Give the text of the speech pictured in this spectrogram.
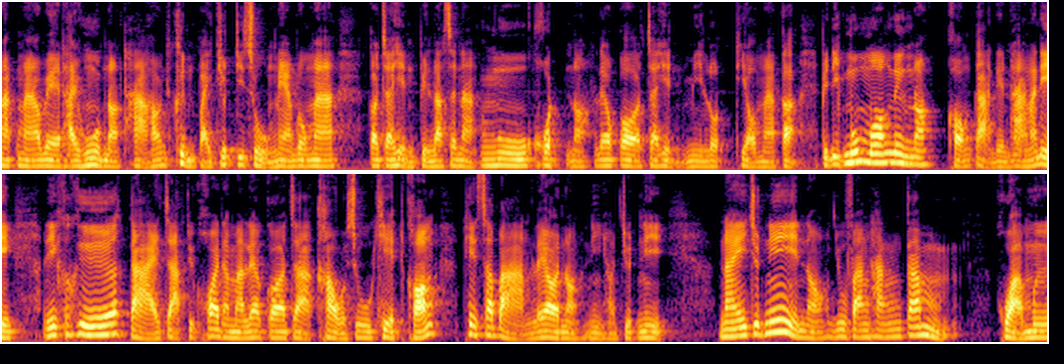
มักมาแวถ่ายรูปเนาะถ้าเขาขึ้นไปจุดที่สูงแนมลงมา ก็จะเห็นเป็นลักษณะงูคดเนาะแล้วก็จะเห็นมีรถเที่ยวมาก็เป็นอีกมุมมองหนึ่งเนาะของการเดินทางนั่นเองอันนี้ก็คือกายจากจุดค่อยนำมาแล้วก็จะเข้าสู่เขตของเทศบาลแล้วเนาะนี่ครับจุดนี้ ในจุดนี้เนาะอยู่ฝั่งทางกั้มขวามือ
